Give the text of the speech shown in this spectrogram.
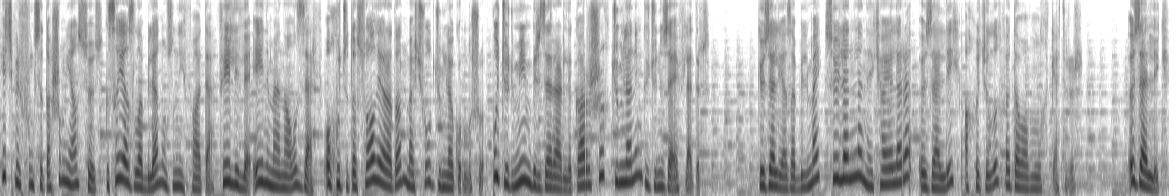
Heç bir funksiya daşımayan söz, qısa yazıla bilən uzun ifadə, fe'l ilə eyni mənalı zərf, oxucuda sual yaradan məchul cümlə quruluşu. Bu cür min bir zərərli qarışıq cümlənin gücünü zəiflədir. Gözəl yaza bilmək söylənilən hekayələrə özəllik, axıcılıq və davamlılıq gətirir. Özəllik.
